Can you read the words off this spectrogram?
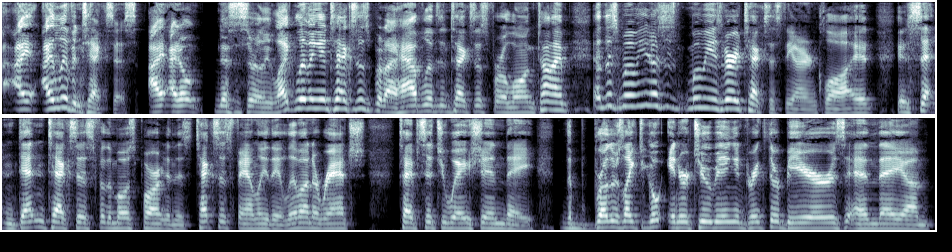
I, I live in Texas. I, I don't necessarily like living in Texas, but I have lived in Texas for a long time. And this movie, you know, this movie is very Texas, The Iron Claw. It, it is set in Denton, Texas for the most part. In this Texas family, they live on a ranch type situation. They the brothers like to go inner tubing and drink their beers, and they um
